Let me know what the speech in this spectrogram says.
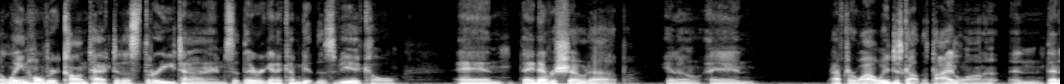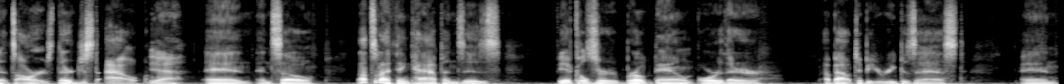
the lien holder contacted us three times that they were going to come get this vehicle. And they never showed up, you know. And after a while, we just got the title on it. And then it's ours. They're just out Yeah. and and so that's what I think happens is vehicles are broke down or they're about to be repossessed, and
